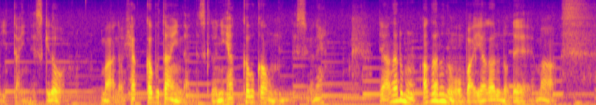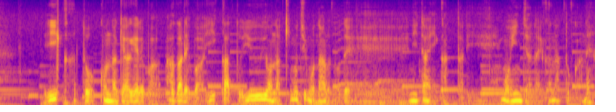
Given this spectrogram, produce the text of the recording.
いたいんですけど、まあ、あの100株単位なんですけど200株買うんですよね。で上がるも上がるのも倍上がるのでまあいいかとこんだけ上げれば上がればいいかというような気持ちもなるので、え、2単位買ったりもいいんじゃないかなとかね。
